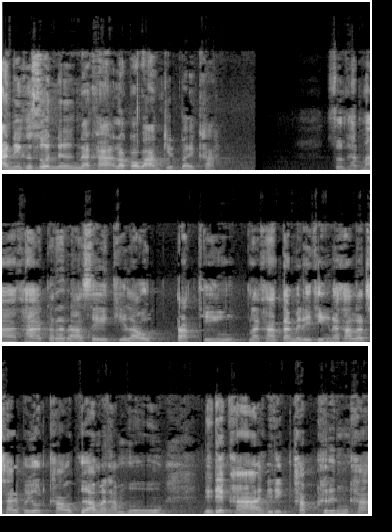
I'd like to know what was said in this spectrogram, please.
อันนี้คือส่วนหนึ่งนะคะ เราก็วางเก็บไว้ค่ะ ส่วนถัดมาค่ะกระดาษเศษที่เราตัดทิ้งนะคะ แต่ไม่ได้ทิ้งนะคะ เราใช้ประโยชน์เขาเพื่อเอามาทำหู เด็กๆขาเด็กๆพับครึ่งค่ะ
